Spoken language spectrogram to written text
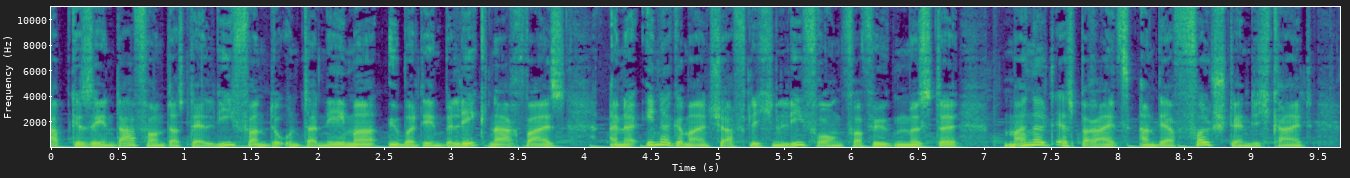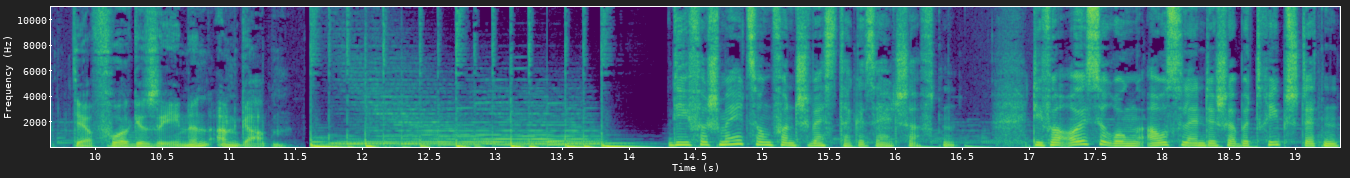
Abgesehen davon, dass der liefernde Unternehmer über den Belegnachweis einer innergemeinschaftlichen Lieferung verfügen müsste, mangelt es bereits an der Vollständigkeit der vorgesehenen Angaben. Die Verschmelzung von Schwestergesellschaften, die Veräußerung ausländischer Betriebsstätten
